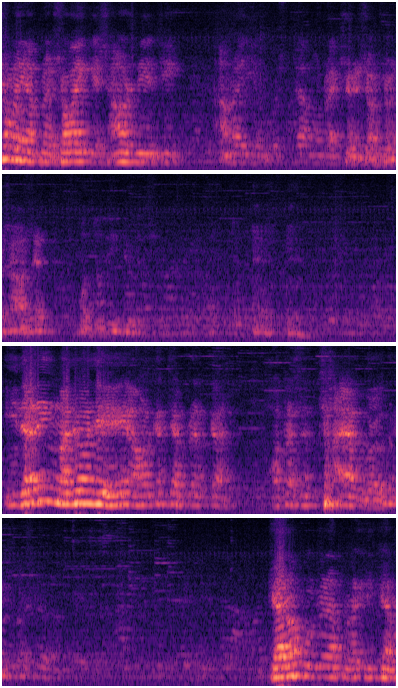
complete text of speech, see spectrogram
সময় আপনার সবাইকে সাহস দিয়েছি। আমরা এই অবস্থা আমরা একসঙ্গে সবসময় সাহসের মধ্য দিয়ে চলেছি। ইদানিং মাঝে মাঝে আমার কাছে আপনার একটা হতাশার ছায়া ঘোরাঘুরি করে। কেন বলবেন আপনারা কেন?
